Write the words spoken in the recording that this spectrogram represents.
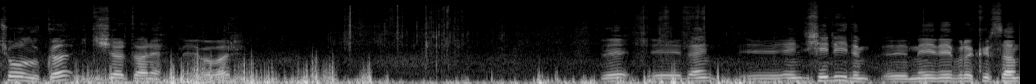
Çoğunlukla ikişer tane meyve var. Ve e, ben e, endişeliydim e, meyve bırakırsam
